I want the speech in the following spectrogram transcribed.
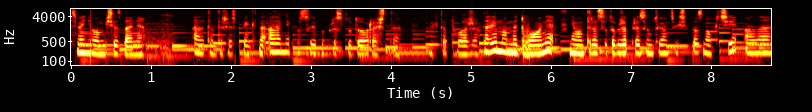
zmieniło mi się zdanie. Ale ten też jest piękny, ale nie pasuje po prostu do reszty moich tatuaży. Dalej mamy dłonie. Nie mam teraz za dobrze prezentujących się paznokci, ale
